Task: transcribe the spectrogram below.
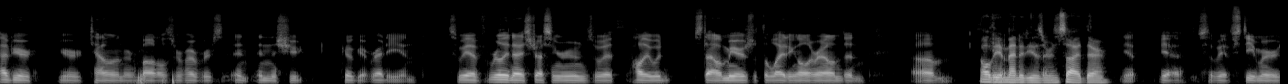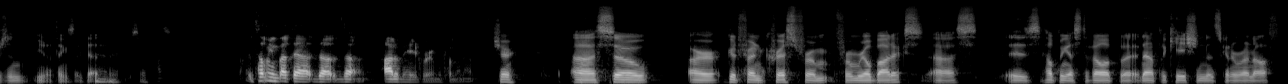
have your your talent or models or whoever's in, in the shoot go get ready and so we have really nice dressing rooms with hollywood style mirrors with the lighting all around and um, all the Yeah, amenities are inside there. yep yeah so we have steamers and you know things like that Yeah. there so Tell me about the the, the automated room coming up. Sure. Uh, so our good friend Chris from from Realbotics uh, is helping us develop a, an application that's going to run off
